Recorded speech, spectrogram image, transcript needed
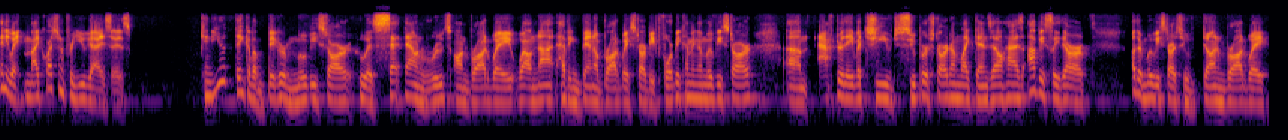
anyway, my question for you guys is can you think of a bigger movie star who has set down roots on Broadway while not having been a Broadway star before becoming a movie star um, after they've achieved superstardom like Denzel has? Obviously, there are other movie stars who've done Broadway,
